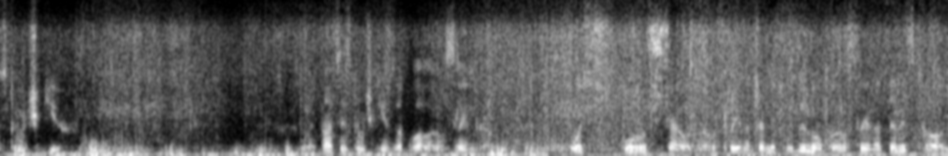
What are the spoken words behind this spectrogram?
стручків. 19 стручків заклала рослинка. Ось поруч ще одна рослина. Це не поодинока рослина, це не з краю.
